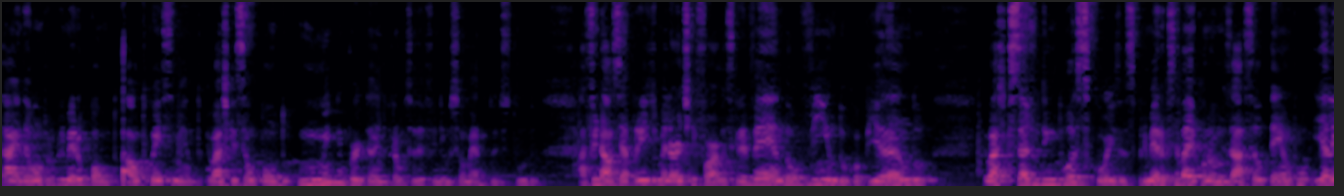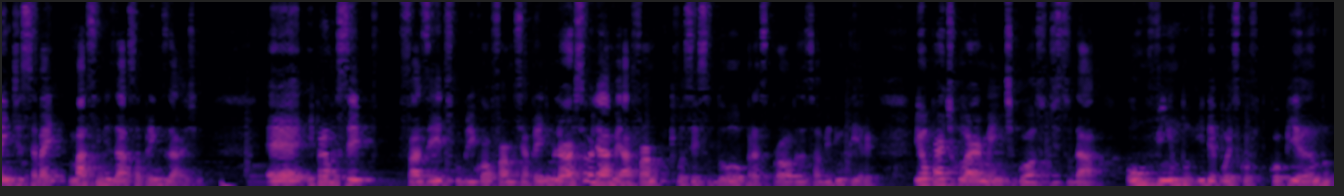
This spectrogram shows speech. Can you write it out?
Tá, então vamos para o primeiro ponto, autoconhecimento. Eu acho que esse é um ponto muito importante para você definir o seu método de estudo. Afinal, você aprende melhor de que forma? Escrevendo, ouvindo, copiando. Eu acho que isso ajuda em duas coisas. Primeiro que você vai economizar seu tempo e além disso você vai maximizar sua aprendizagem. É, e para você fazer, descobrir qual forma você aprende melhor, você olhar a forma que você estudou para as provas da sua vida inteira. Eu particularmente gosto de estudar ouvindo e depois copiando,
